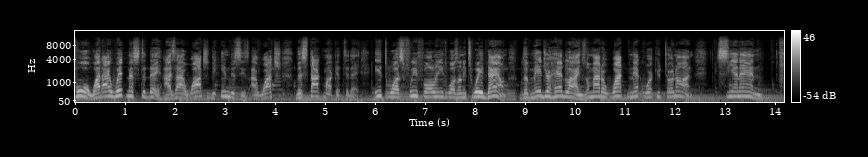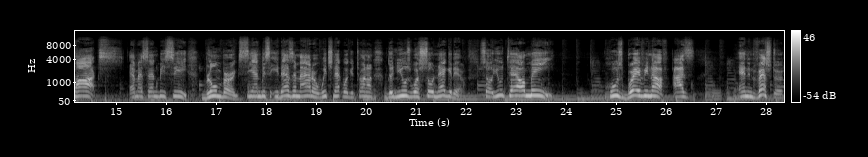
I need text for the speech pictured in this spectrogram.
For what I witnessed today, as I watched the indices, I watched the stock market today, it was free falling, it was on its way down. The major headlines, no matter what network you turn on, CNN, Fox, MSNBC, Bloomberg, CNBC, it doesn't matter which network you turn on, the news was so negative. So you tell me who's brave enough as an investor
